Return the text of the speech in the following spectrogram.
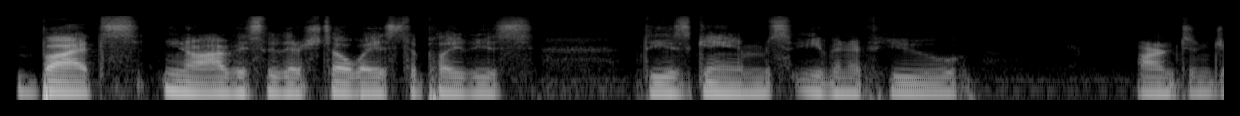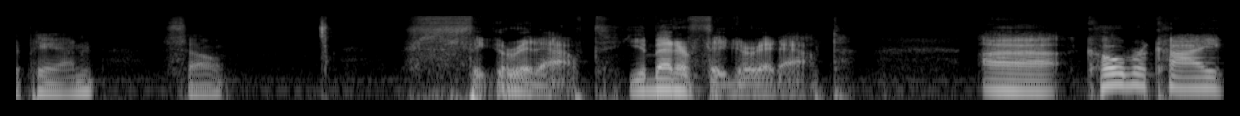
but you know, obviously, there's still ways to play these these games, even if you aren't in Japan. So figure it out. You better figure it out. Uh, Cobra Kai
